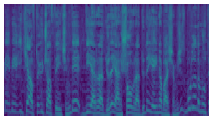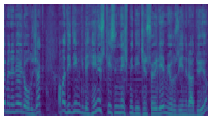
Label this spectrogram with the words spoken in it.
bir, bir iki hafta üç hafta içinde diğer radyoda yani Show Radyo'da yayına başlamışız. Burada da muhtemelen öyle olacak. Ama dediğim gibi henüz kesinleşmediği için söyleyemiyoruz yeni radyoyu.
